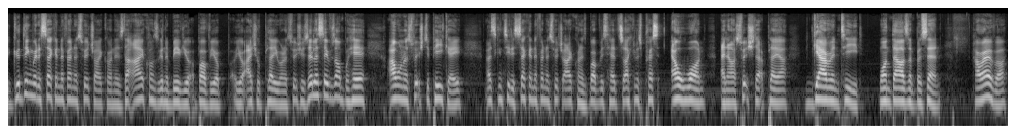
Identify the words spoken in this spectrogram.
The good thing with the second defender switch icon is that icon is going to be your, above your, your actual player you want to switch to. So let's say, for example, here, I want to switch to PK. As you can see, the second defender switch icon is above his head. So I can just press L1 and I'll switch to that player guaranteed 1000%. However,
